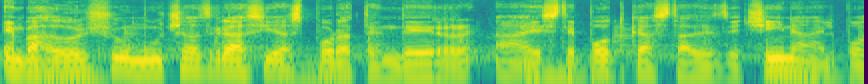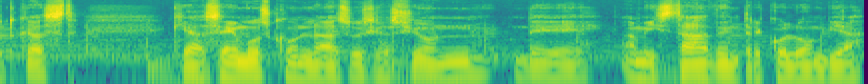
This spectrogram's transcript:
Embajador Xu, muchas gracias por atender a este podcast Desde China, el podcast que hacemos con la Asociación de Amistad entre Colombia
